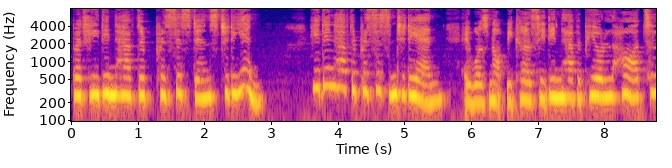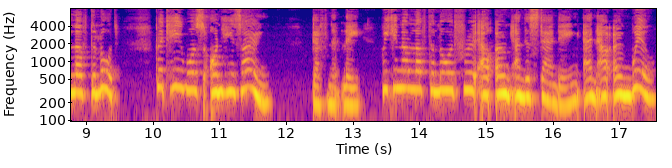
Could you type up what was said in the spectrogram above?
but he didn't have the persistence to the end. He didn't have the persistence to the end. It was not because he didn't have a pure heart to love the Lord, but he was on his own. Definitely, we cannot love the Lord through our own understanding and our own will.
